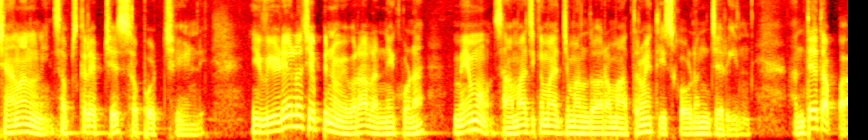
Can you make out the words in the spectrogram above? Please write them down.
ఛానల్ని సబ్స్క్రైబ్ చేసి సపోర్ట్ చేయండి. ఈ వీడియోలో చెప్పిన వివరాలన్నీ కూడా మేము సామాజిక మాధ్యమాల ద్వారా మాత్రమే తీసుకోవడం జరిగింది. అంతే తప్ప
